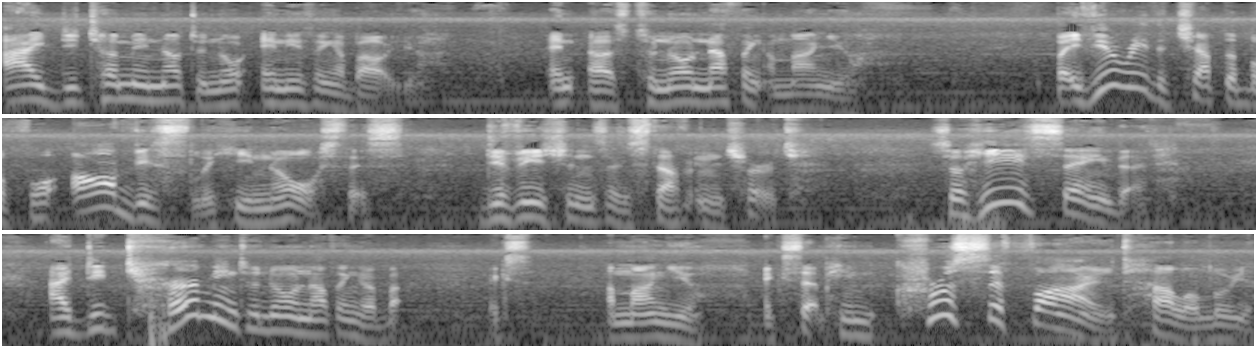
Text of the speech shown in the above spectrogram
I determined not to know anything about you and uh, to know nothing among you. But if you read the chapter before, obviously he knows this divisions and stuff in church. So he is saying that I determined to know nothing about ex- among you except him crucified. Hallelujah.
